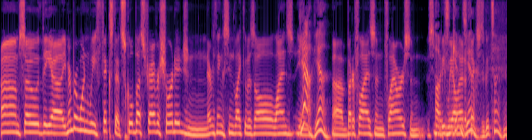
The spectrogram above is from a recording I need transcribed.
Um, so the uh, you remember when we fixed that school bus driver shortage and everything seemed like it was all lines, Yeah, know, yeah. uh, butterflies and flowers, and it seemed Puppies like we all had kittens. to Yeah, fix. it was a good time. yeah.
